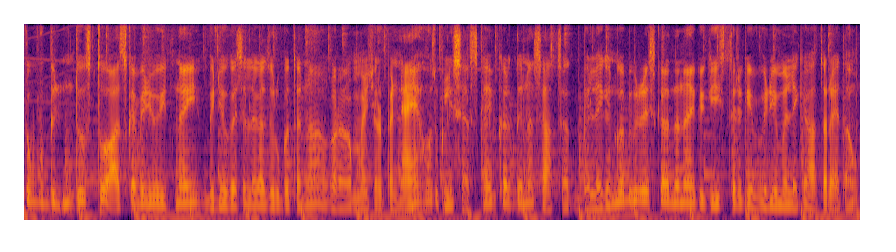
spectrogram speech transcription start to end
तो दोस्तों, आज का वीडियो इतना ही। वीडियो कैसे लगा ज़रूर बताना। अगर आप मेरे चैनल पर नए हो तो प्लीज़ सब्सक्राइब कर देना। साथ साथ बेल आइकन को भी प्रेस कर देना है क्योंकि इस तरह के वीडियो मैं लेकर आता रहता हूँ।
